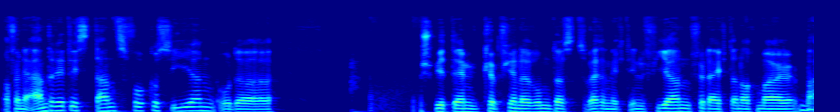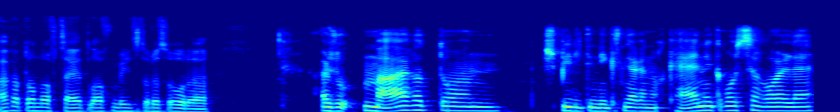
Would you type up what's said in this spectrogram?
auf eine andere Distanz fokussieren oder dir im Köpfchen herum, dass du, weiß ich nicht, in vier Jahren vielleicht dann auch mal Marathon auf Zeit laufen willst oder so oder? Also Marathon spielt die nächsten Jahre noch keine große Rolle.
